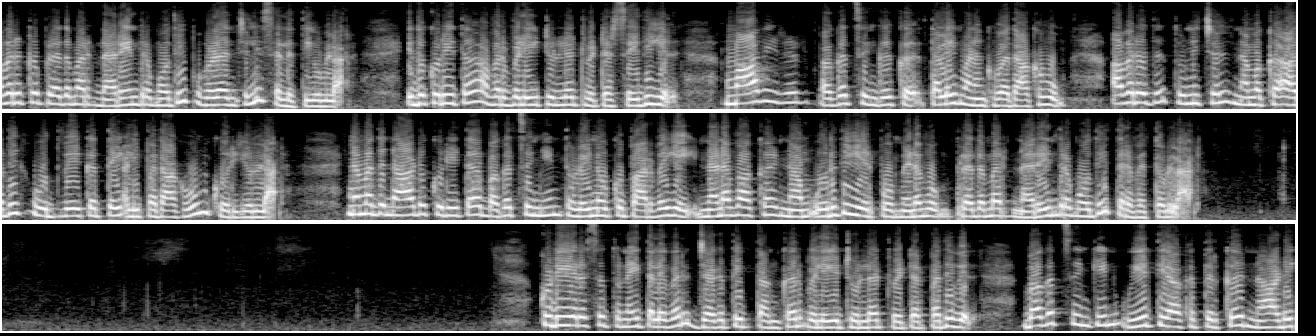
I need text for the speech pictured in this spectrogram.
அவருக்கு பிரதமர் நரேந்திர மோடி புகழஞ்சலி செலுத்தியுள்ளார் இதுகுறித்து அவர் வெளியிட்டுள்ள டுவிட்டர் செய்தியில் மாவீரர் பகத்சிங்குக்கு தலை வணங்குவதாகவும் அவரது துணிச்சல் நமக்கு அதிக உத்வேகத்தை அளிப்பதாகவும் கூறியுள்ளார். நமது நாடு குறித்த பகத்சிங்கின் தொலைநோக்கு பார்வையை நனவாக்க நாம் உறுதியேற்போம் எனவும் பிரதமர் நரேந்திர மோடி தெரிவித்துள்ளார். குடியரசு துணைத் தலைவர் ஜெகதீப் தங்கர் வெளியிட்டுள்ள டுவிட்டர் பதிவில் பகத்சிங்கின் உயிர் தியாகத்திற்கு நாடு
